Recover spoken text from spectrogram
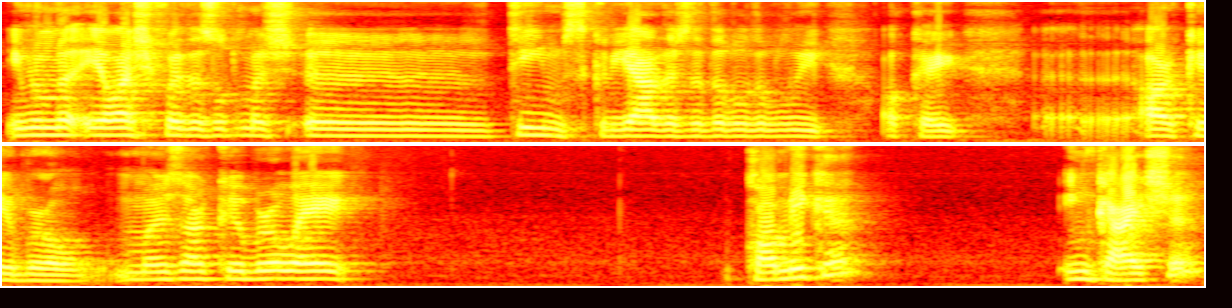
E eu acho que foi das últimas uh, teams criadas da WWE. Ok, uh, RK Bro. Mas RK Bro é cómica, encaixa,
